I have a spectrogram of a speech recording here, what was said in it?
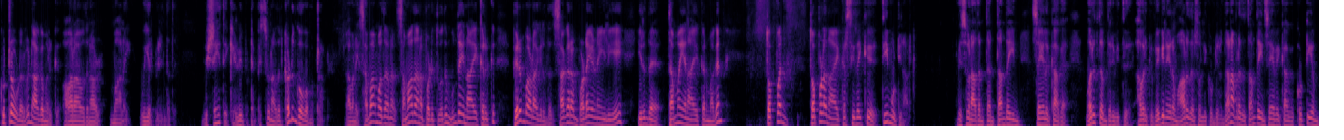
குற்ற உணர்வு நாகமருக்கு. ஆறாவது நாள் மாலை உயிர் பிரிந்தது. விஷயத்தை கேள்விப்பட்ட விஸ்வநாதன் கடுங்கோபமுற்றான். அவனை சமாதான சமாதானப்படுத்துவது முந்தைய நாயக்கருக்கு பெரும்பாடாக இருந்தது. சகரம் படையணையிலேயே இருந்த தம்மைய நாயக்கர் மகன் தொப்பன் தொப்பள நாயக்கர் சிதைக்கு தீமூட்டினார். விஸ்வநாதன் தன் தந்தையின் செயலுக்காக வருத்தம் தெரிவித்து அவருக்கு வெகு நேரம் ஆறுதல் சொல்லிக் கொண்டிருந்தான். அவரது தந்தையின் சேவைக்காக கொட்டியம்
